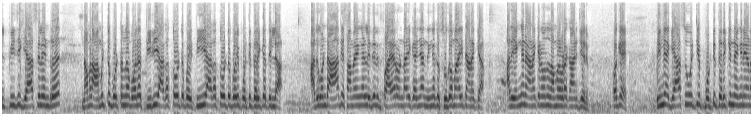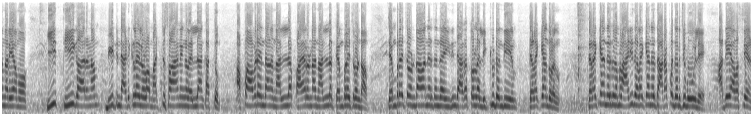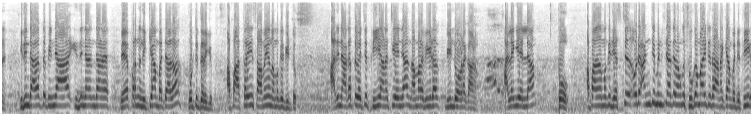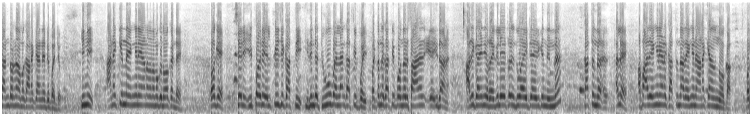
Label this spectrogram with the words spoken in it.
L P G gas cylinder നമ്മൾ അമിട്ട് പൊട്ടുന്ന പോലെ തിരി അകത്തോട്ട് പോയി തീ അകത്തോട്ട് പോയി പൊട്ടിത്തെറിക്കത്തില്ല. അതുകൊണ്ട് ആദ്യ സമയങ്ങളിൽ ഇതിൽ ഫയർ ഉണ്ടായി കഴിഞ്ഞാൽ നിങ്ങൾക്ക് സുഖമായിട്ട് അണയ്ക്കാം. അത് എങ്ങനെ അണയ്ക്കണമെന്ന് നമ്മളിവിടെ കാണിച്ചു തരും. ഓക്കെ പിന്നെ ഗ്യാസ് കുറ്റി പൊട്ടിത്തെറിക്കുന്നത് എങ്ങനെയാണെന്ന് അറിയാമോ? ഈ തീ കാരണം വീട്ടിന്റെ അടുക്കളയിലുള്ള മറ്റു സാധനങ്ങളെല്ലാം കത്തും. അപ്പോൾ അവിടെ എന്താണ്? നല്ല ഫയർ ഉണ്ടാകും നല്ല ടെമ്പറേച്ചർ ഉണ്ടാകും ടെമ്പറേച്ചർ ഉണ്ടാകാൻ നേരത്തെ എന്താ? ഇതിന്റെ അകത്തുള്ള ലിക്വിഡ് എന്ത് ചെയ്യും? തിളയ്ക്കാൻ തുടങ്ങും. തിളയ്ക്കാൻ നേരത്ത് നമ്മൾ അരി തിളയ്ക്കാൻ നേരത്ത് അടപ്പ് തെറിച്ച് പോകില്ലേ അതേ അവസ്ഥയാണ്. ഇതിന്റെ അകത്ത് പിന്നെ ആ ഇതിന് എന്താണ് വേപ്പറിന് നിൽക്കാൻ പറ്റാതെ പൊട്ടിത്തെറിക്കും. അപ്പൊ അത്രയും സമയം നമുക്ക് കിട്ടും. അതിനകത്ത് വെച്ച് തീ അണച്ചു കഴിഞ്ഞാൽ നമ്മളെ വീട് വീണ്ടും അവിടെ കാണും. അല്ലെങ്കിൽ എല്ലാം പോവും. അപ്പൊ അത് നമുക്ക് ജസ്റ്റ് ഒരു അഞ്ച് മിനിറ്റിനൊക്കെ നമുക്ക് സുഖമായിട്ട് ഇത് അണയ്ക്കാൻ പറ്റും. തീ കണ്ടുകൊണ്ട് നമുക്ക് അണയ്ക്കാനായിട്ട് പറ്റും. ഇനി അണയ്ക്കുന്ന എങ്ങനെയാണെന്ന് നമുക്ക് നോക്കണ്ടേ? ഓക്കെ ശരി. ഇപ്പോൾ ഒരു എൽ പി ജി കത്തി. ഇതിന്റെ ട്യൂബ് എല്ലാം കത്തിപ്പോയി. പെട്ടെന്ന് കത്തിപ്പോകുന്ന ഒരു സാധനം ഇതാണ്. അത് കഴിഞ്ഞ് റെഗുലേറ്റർ ഇതുമായിട്ടായിരിക്കും നിന്ന് കത്തുന്നത് അല്ലേ? അപ്പോൾ അത് എങ്ങനെയാണ് കത്തുന്നത് അത് എങ്ങനെ അണയ്ക്കാമെന്ന് നോക്കാം.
